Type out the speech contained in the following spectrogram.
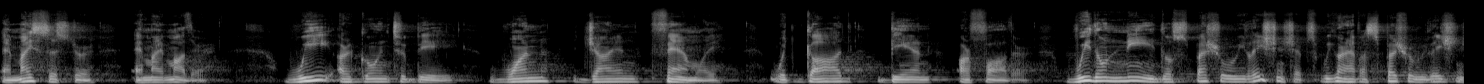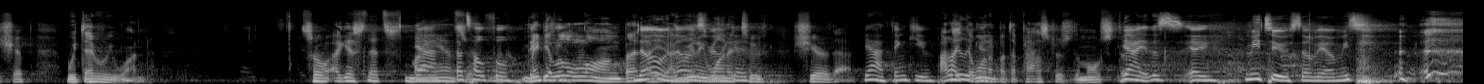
and my sister and my mother. We are going to be one giant family with God being our Father. We don't need those special relationships. We're going to have a special relationship with everyone. So I guess that's my Yeah, answer. that's helpful. Maybe Thank a you. little long, but No, I, I no, really really wanted good. to share that. Yeah, thank you. I like Really the one good. about the pastors the most. though. Yeah, this. Uh, me too, Silvio. Me too.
